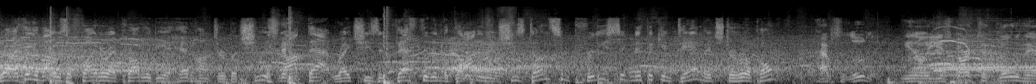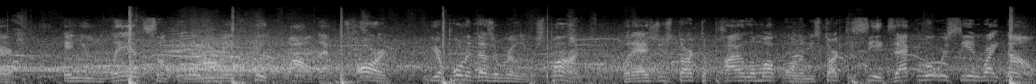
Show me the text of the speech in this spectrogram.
Well, I think if I was a fighter, I'd probably be a headhunter, but she is not that, right? She's invested in the body, and she's done some pretty significant damage to her opponent. Absolutely. You know, you start to go there, and you land something, and you may think, wow, that was hard. Your opponent doesn't really respond. But as you start to pile them up on them, you start to see exactly what we're seeing right now.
